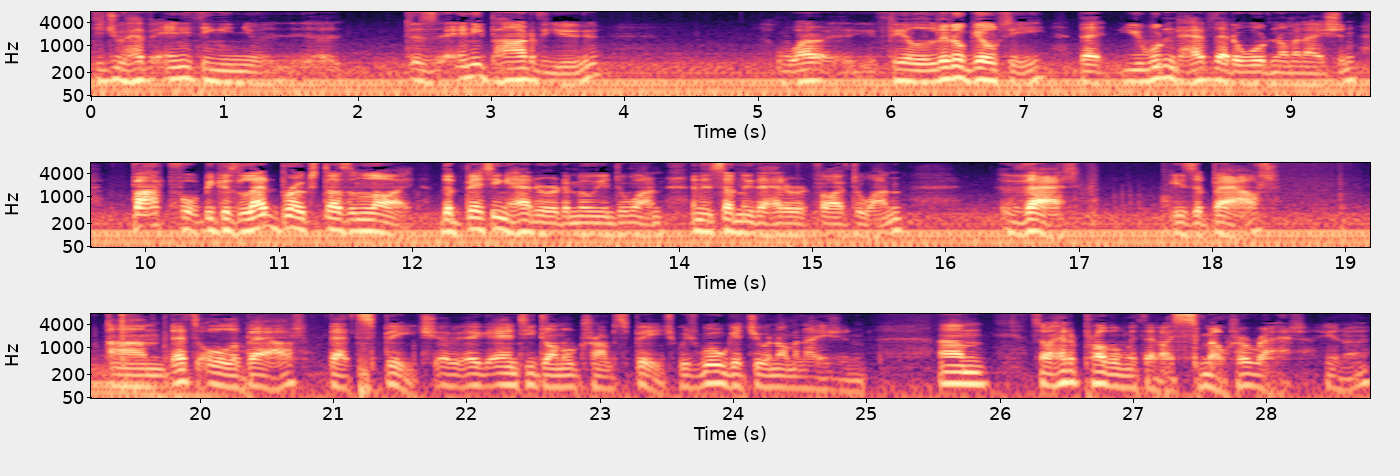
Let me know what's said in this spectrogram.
did you have anything in your? Uh, does any part of you feel a little guilty that you wouldn't have that award nomination, but for because Ladbrokes doesn't lie. The betting had her at a million to one, and then suddenly they had her at five to one. That is about. Um, that's all about that speech, uh, anti Donald Trump speech, which will get you a nomination. Um, so I had a problem with that. I smelt a rat, you know.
